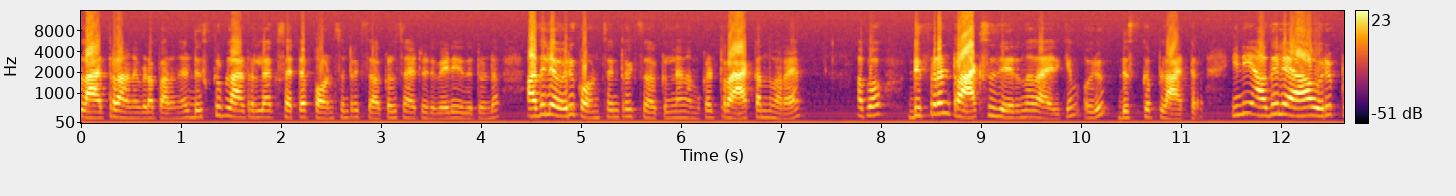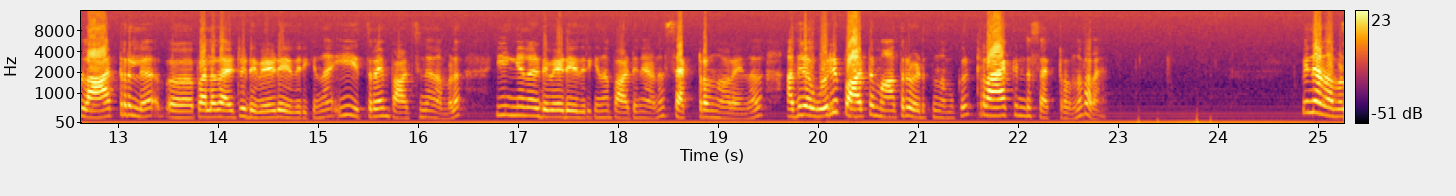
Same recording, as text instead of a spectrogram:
പ്ലാറ്ററാണ് ഇവിടെ പറഞ്ഞത്. ഡിസ്ക് പ്ലാറ്ററിൽ സെറ്റ് ഓഫ് കോൺസെൻട്രിക് സർക്കിൾസ് ആയിട്ട് ഡിവൈഡ് ചെയ്തിട്ടുണ്ട്. അതിലെ ഒരു കോൺസെൻട്രിക് സർക്കിളിനെ നമുക്ക് ട്രാക്ക് എന്ന് പറയാം. അപ്പോൾ ഡിഫറെന്റ് ട്രാക്സ് ചേരുന്നതായിരിക്കും ഒരു ഡിസ്ക് പ്ലാറ്റർ ഇനി അതിൽ ആ ഒരു പ്ലാറ്ററിൽ പലതായിട്ട് ഡിവൈഡ് ചെയ്തിരിക്കുന്ന ഈ ഇത്രയും പാർട്സിനെ നമ്മൾ ഈ ഇങ്ങനെ ഡിവൈഡ് ചെയ്തിരിക്കുന്ന പാട്ടിനെയാണ് സെക്ടർ എന്ന് പറയുന്നത്. അതിലെ ഒരു പാട്ട് മാത്രം എടുത്ത് നമുക്ക് ട്രാക്കിന്റെ സെക്ടർ എന്ന് പറയാം. പിന്നെ നമ്മൾ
